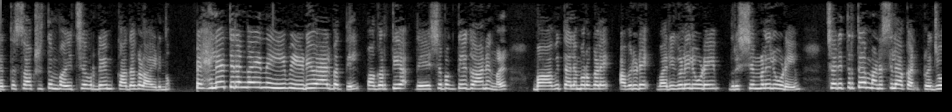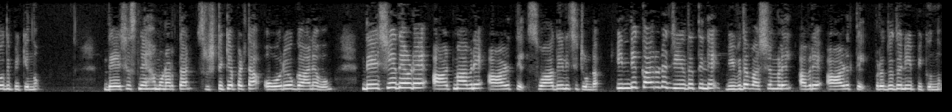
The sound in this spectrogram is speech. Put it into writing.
രക്തസാക്ഷിത്വം വഹിച്ചവരുടെയും കഥകളായിരുന്നു. പെഹ്ലെ തിരങ്ക എന്ന ഈ വീഡിയോ ആൽബത്തിൽ പകർത്തിയ ദേശഭക്തി ഗാനങ്ങൾ ഭാവി തലമുറകളെ അവരുടെ വരികളിലൂടെയും ദൃശ്യങ്ങളിലൂടെയും ചരിത്രത്തെ മനസ്സിലാക്കാൻ പ്രചോദിപ്പിക്കുന്നു. ദേശസ്നേഹമുണർത്താൻ സൃഷ്ടിക്കപ്പെട്ട ഓരോ ഗാനവും ദേശീയതയുടെ ആത്മാവിനെ ആഴത്തിൽ സ്വാധീനിച്ചിട്ടുണ്ട്. ഇന്ത്യക്കാരുടെ ജീവിതത്തിന്റെ വിവിധ വശങ്ങളിൽ അവരെ ആഴത്തിൽ പ്രതിധ്വനിപ്പിക്കുന്നു.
